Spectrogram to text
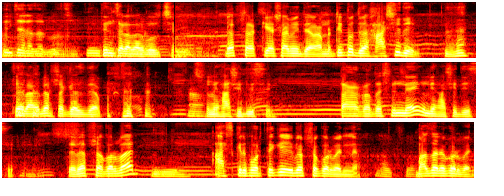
তিন চার হাজার বলছে। তিন চার হাজার বলছে। ব্যবসার ক্যাশ আমি দিলাম আমরা ঠিক হাসি দিন। হ্যাঁ। তাহলে আমি ব্যবসা ক্যাশ দিলাম উনি হাসি দিছে। টাকা কথা শুনে উনি হাসি দিছে। তো ব্যবসা করবেন আজকের পর থেকে এই ব্যবসা করবেন না আচ্ছা। বাজারে করবেন।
